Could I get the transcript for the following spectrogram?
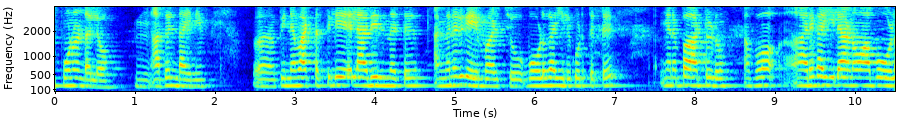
സ്പൂൺ ഉണ്ടല്ലോ അതുണ്ടായിന്. പിന്നെ വട്ടത്തിൽ എല്ലാവരും ഇരുന്നിട്ട് അങ്ങനെ ഒരു ഗെയിം കളിച്ചു. ബോൾ കയ്യിൽ കൊടുത്തിട്ട് ഇങ്ങനെ പാട്ടിടും. അപ്പോൾ ആരെ കയ്യിലാണോ ആ ബോൾ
